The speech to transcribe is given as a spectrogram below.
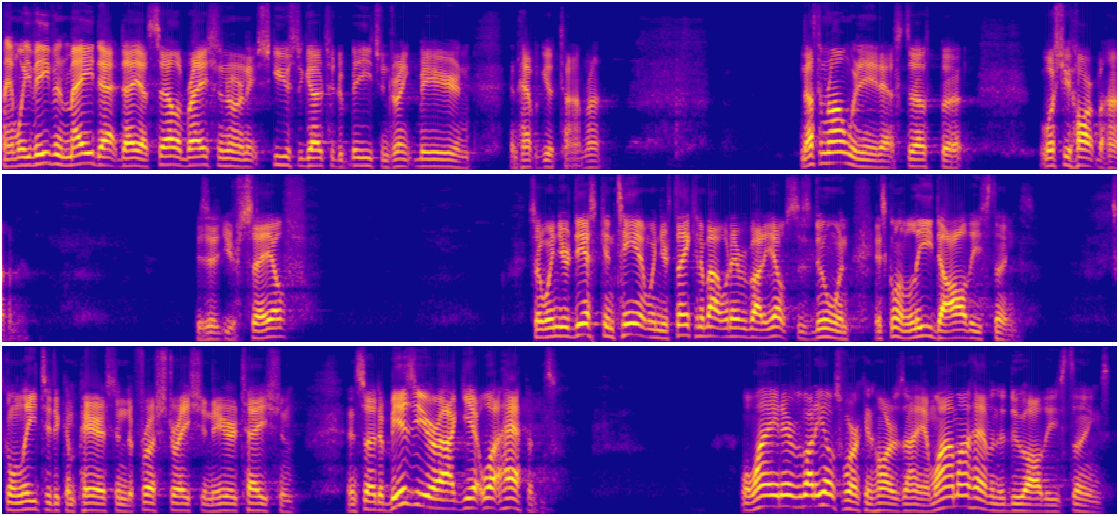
And we've even made that day a celebration or an excuse to go to the beach and drink beer and, and have a good time, right? Nothing wrong with any of that stuff, but what's your heart behind it? Is it yourself? So when you're discontent, when you're thinking about what everybody else is doing, it's going to lead to all these things. It's going to lead to the comparison, the frustration, the irritation. And so the busier I get, what happens? Well, why ain't everybody else working hard as I am? Why am I having to do all these things?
